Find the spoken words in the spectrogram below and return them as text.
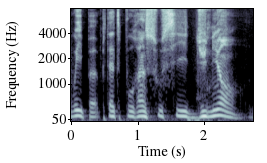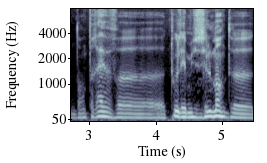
Oui, peut-être pour un souci d'union dont rêvent tous les musulmans de,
